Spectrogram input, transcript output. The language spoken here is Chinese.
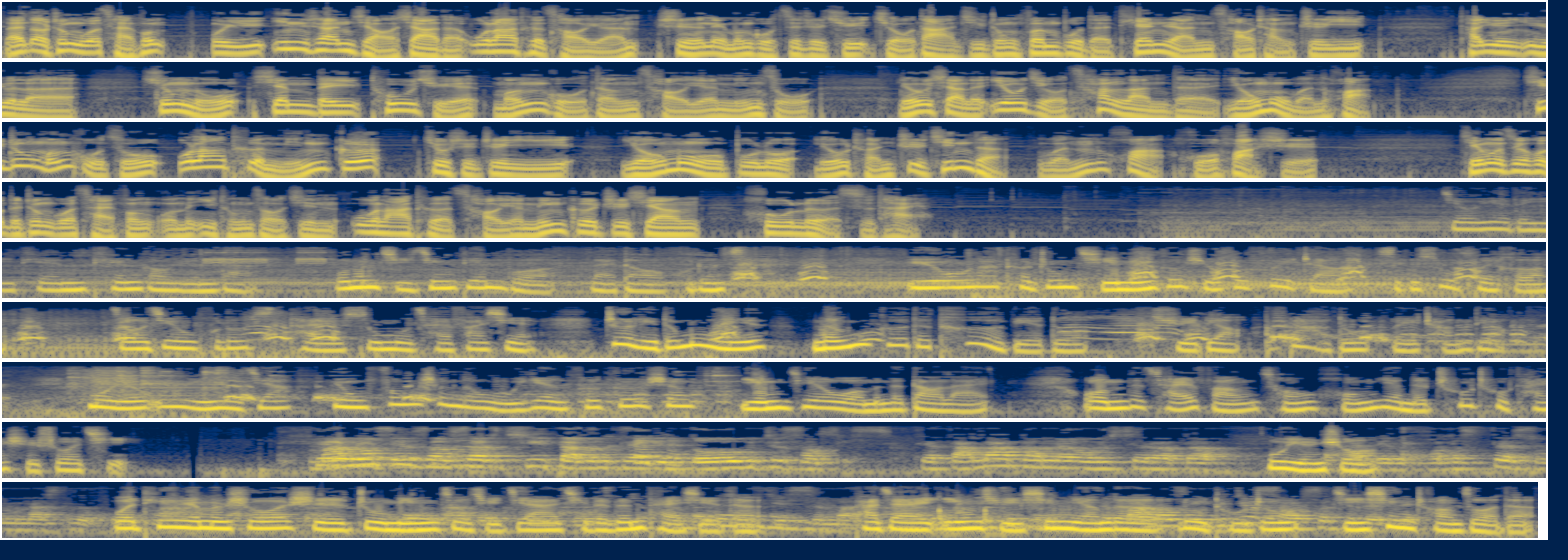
来到中国采风，位于阴山脚下的乌拉特草原是内蒙古自治区九大集中分布的天然草场之一。它孕育了匈奴、鲜卑、突厥、蒙古等草原民族，留下了悠久灿烂的游牧文化。其中，蒙古族乌拉特民歌就是这一游牧部落流传至今的文化活化石。节目最后的中国采风，我们一同走进乌拉特草原民歌之乡呼勒斯泰。九月的一天，天高云淡，我们几经颠簸来到呼伦斯坦，与乌拉特中旗民歌学会会长斯克素会合。走进呼伦斯坦苏木，才发现这里的牧民能歌的特别多，曲调大多为长调。牧人乌云一家用丰盛的舞宴和歌声迎接我们的到来。我们的采访从鸿雁的出处开始说起。乌云说：“我听人们说是著名作曲家齐德根泰写的，他在迎娶新娘的路途中即兴创作的。”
